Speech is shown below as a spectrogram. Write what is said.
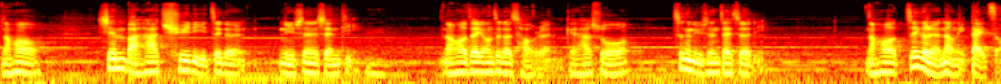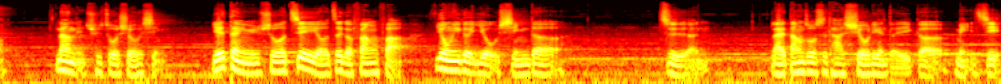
然后先把它驱离这个女生的身体，然后再用这个草人给他说这个女生在这里，然后这个人让你带走，让你去做修行。也等于说借由这个方法，用一个有形的纸人来当做是他修炼的一个媒介，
